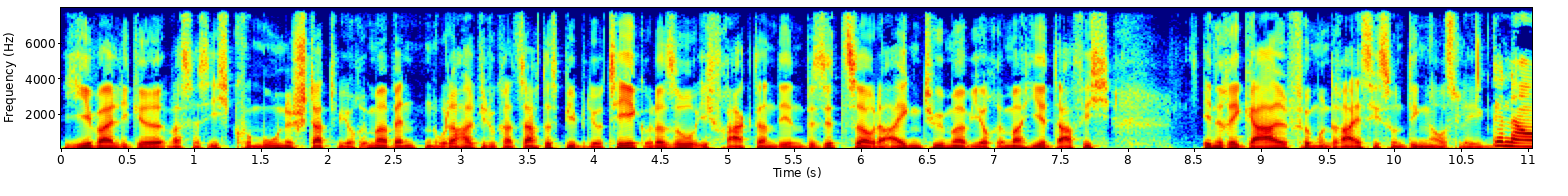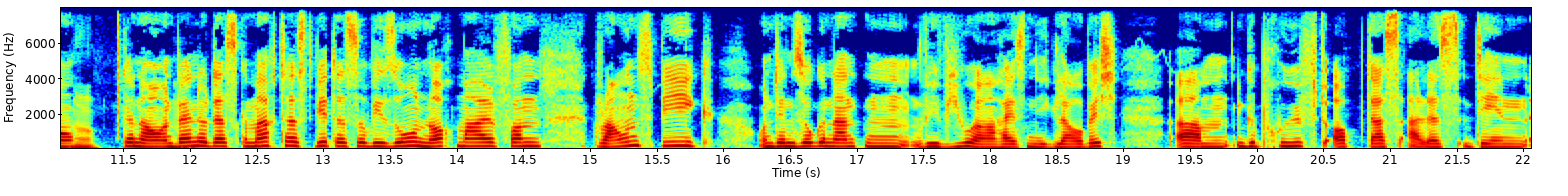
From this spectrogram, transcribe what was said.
jeweilige, was weiß ich, Kommune, Stadt, wie auch immer wenden oder halt, wie du gerade sagtest, Bibliothek oder so. Ich frage dann den Besitzer oder Eigentümer, wie auch immer, hier darf ich in Regal 35 so ein Ding auslegen. Genau, ne? genau. Und mhm. wenn du das gemacht hast, wird das sowieso nochmal von Groundspeak und den sogenannten Reviewer heißen die, glaube ich, ähm, geprüft, ob das alles den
